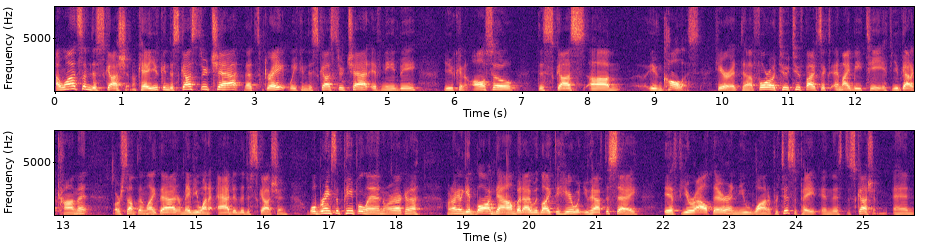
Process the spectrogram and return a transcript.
I want some discussion, okay? You can discuss through chat, that's great. We can discuss through chat if need be. You can also discuss, um, you can call us here at 402 256 MIBT. If you've got a comment or something like that, or maybe you want to add to the discussion, we'll bring some people in. We're not going to we're not going to get bogged down, but I would like to hear what you have to say if you're out there and you want to participate in this discussion. And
